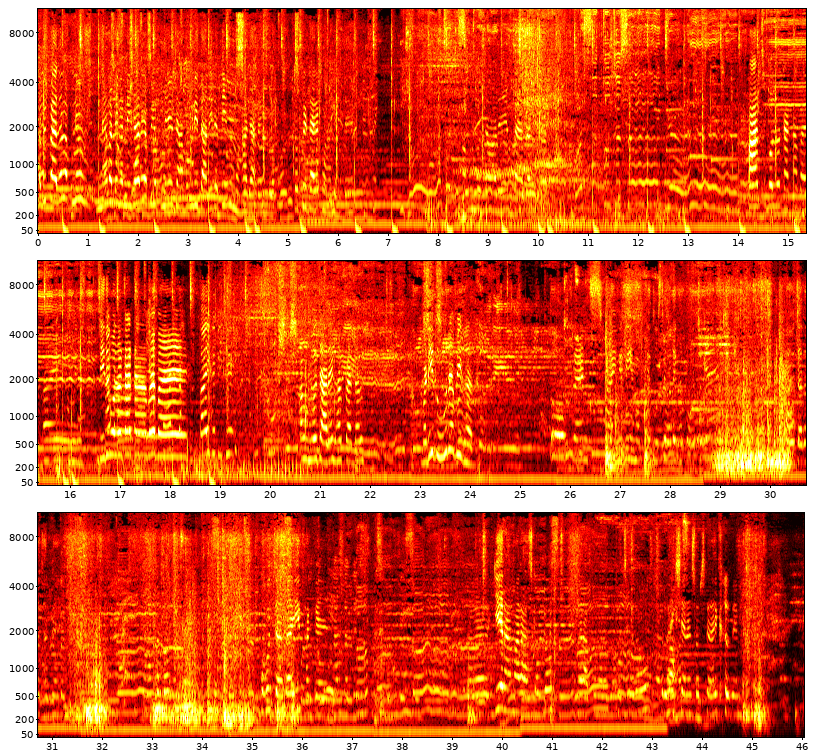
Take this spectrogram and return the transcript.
अभी पैदल अपने नए वाले घर नहीं जा रहे अभी अपने जहाँ पे मेरी दादी रहती है हम वहाँ जा रहे हैं। हम लोग तो फिर डायरेक्ट वहाँ मिलते हैं। हम जा रहे हैं पैदल पाँच बोलो टाटा बाय बाय दीदी बोलो टाटा बाय बाय बाइक के पीछे। अब हम लोग जा रहे हैं घर पैदल। बड़ी दूर है अभी घर। तो फ्रेंड्स ज़्यादा थक गए बहुत ज़्यादा ही थक गए ये रहा हमारा आज का ब्लॉग अगर आपको हमारा ब्लॉग अच्छा लगा हो तो लाइक शेयर एंड सब्सक्राइब कर देना।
